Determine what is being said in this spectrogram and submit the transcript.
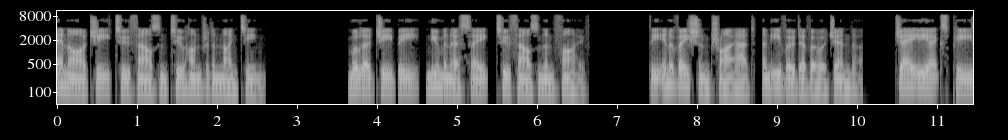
NRG 2219. Muller G.B., Newman S.A. 2005. The Innovation Triad, an EvoDevo agenda. JEXP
